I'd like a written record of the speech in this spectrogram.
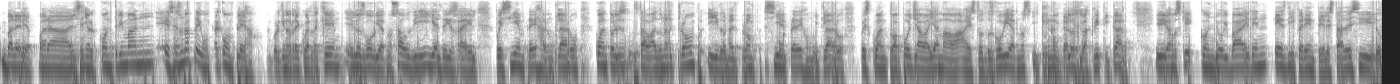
Valeria, para el señor Countryman, esa es una pregunta compleja, porque nos recuerda que eh, los gobiernos saudí y el de Israel, pues siempre dejaron claro cuánto les gustaba a Donald Trump y Donald Trump siempre dejó muy claro, pues cuánto apoyaba y amaba a estos dos gobiernos y que nunca los iba a criticar. Y digamos que con Joe Biden es diferente, él está decidido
